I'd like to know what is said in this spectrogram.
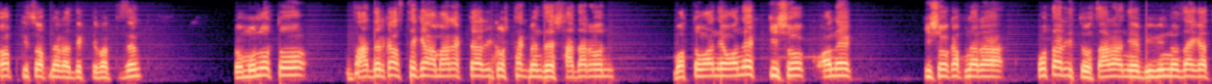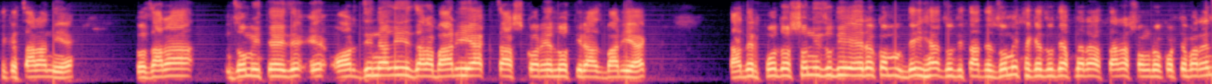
সবকিছু আপনারা দেখতে পাচ্ছেন। তো মূলত যাদের কাছ থেকে আমার একটা রিকোয়েস্ট থাকবেন যে, সাধারণ, বর্তমানে অনেক কৃষক অনেক কৃষক আপনারা প্রতারিত, চারা নিয়ে, বিভিন্ন জায়গা থেকে চারা নিয়ে। তো যারা জমিতে যে অরিজিনালি যারা বাড়ি এক চাষ করে, লতিরাজ বাড়ি এক তাদের প্রদর্শনী যদি এরকম দেখা যদি তাদের জমি থেকে যদি আপনারা চারা সংগ্রহ করতে পারেন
